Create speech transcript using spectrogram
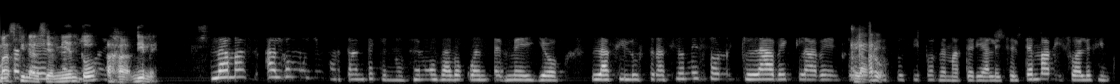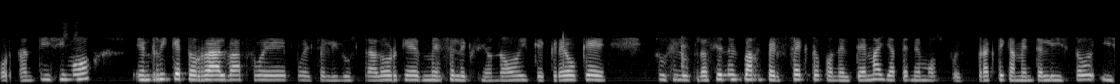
¿Más financiamiento? Ajá, dime. Nada más, algo muy importante que nos hemos dado cuenta, Edme y yo, las ilustraciones son clave, clave en todos estos tipos de materiales. El tema visual es importantísimo. Enrique Torralba fue pues el ilustrador que me seleccionó y que creo que sus ilustraciones van perfecto con el tema, ya tenemos pues prácticamente listo y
